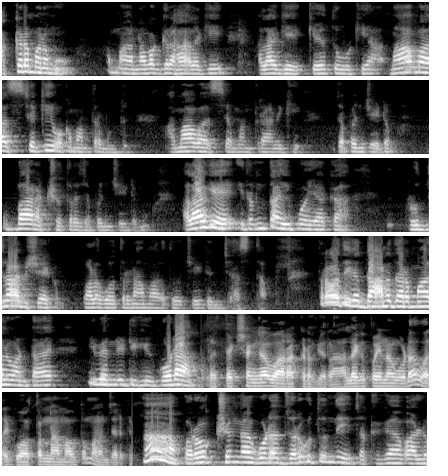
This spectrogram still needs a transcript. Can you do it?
అక్కడ మనము మా నవగ్రహాలకి అలాగే కేతువుకి అమావాస్యకి ఒక మంత్రం ఉంటుంది. అమావాస్య మంత్రానికి జపం చేయటం ఉబ్బా నక్షత్ర జపం చేయటము. అలాగే ఇదంతా అయిపోయాక రుద్రాభిషేకం వాళ్ళ గోత్రనామాలతో చేయటం చేస్తాం. తర్వాత ఇక దాన ధర్మాలు అంటాయి ఇవన్నిటికీ కూడా. ప్రత్యక్షంగా వారు అక్కడికి రాలేకపోయినా కూడా వారి గోత్రనామాలతో మనం జరిపి పరోక్షంగా కూడా జరుగుతుంది. చక్కగా వాళ్ళు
